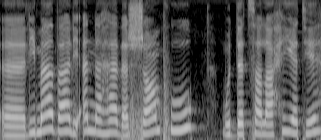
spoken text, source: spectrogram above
آه، لماذا؟ لأن هذا الشامبو مدة صلاحيته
